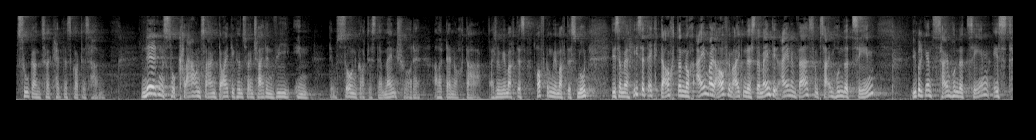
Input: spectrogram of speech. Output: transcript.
Zugang zur Erkenntnis Gottes haben nirgends so klar und so eindeutig und so entscheidend wie in dem Sohn Gottes, der Mensch wurde, aber dennoch da. Also mir macht das Hoffnung, mir macht das Mut. Dieser Melchisedek taucht dann noch einmal auf im Alten Testament in einem Vers von Psalm 110. Übrigens, Psalm 110 ist,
